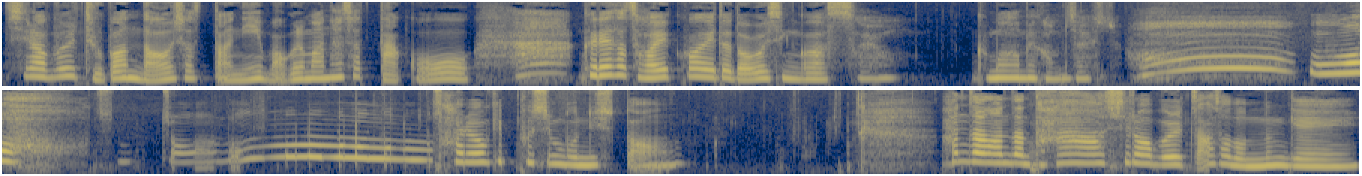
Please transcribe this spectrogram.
시럽을 두 번 넣으셨더니 먹을만 하셨다고. 그래서 저희 거에도 넣으신 거였어요. 그 마음에 감사했어요. 우와, 진짜 너무너무너무너무 사려 깊으신 분이시다. 한 잔 한 잔 다 시럽을 짜서 넣는 게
